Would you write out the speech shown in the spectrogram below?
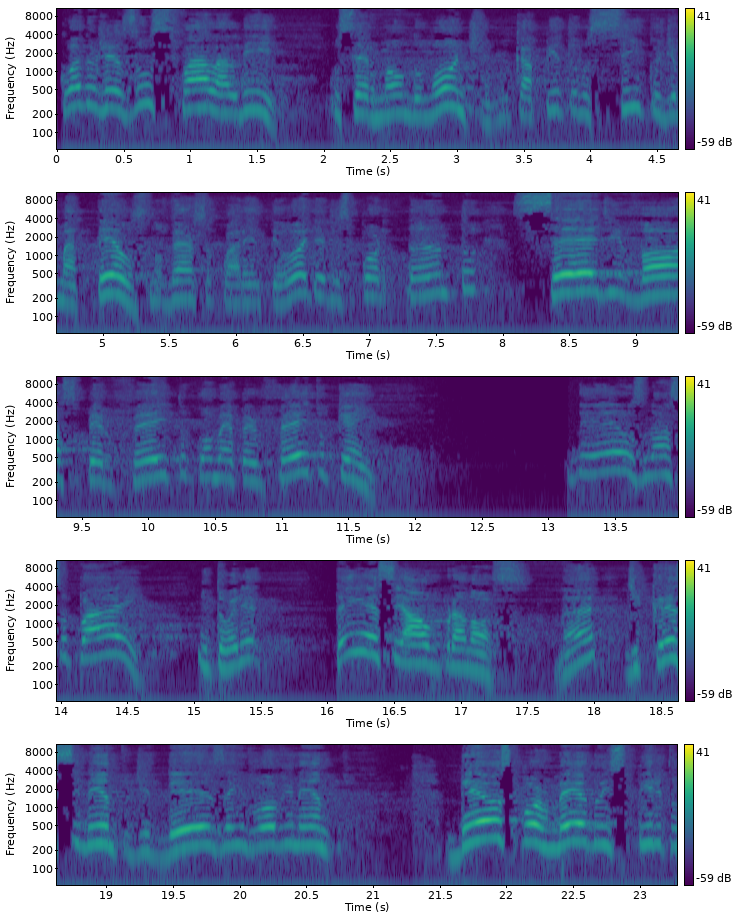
Quando Jesus fala ali o Sermão do Monte, no capítulo 5 de Mateus, no verso 48, ele diz: Portanto, sede vós perfeito, como é perfeito quem? Deus, nosso Pai. Então, ele tem esse alvo para nós né, de crescimento, de desenvolvimento. Deus, por meio do Espírito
